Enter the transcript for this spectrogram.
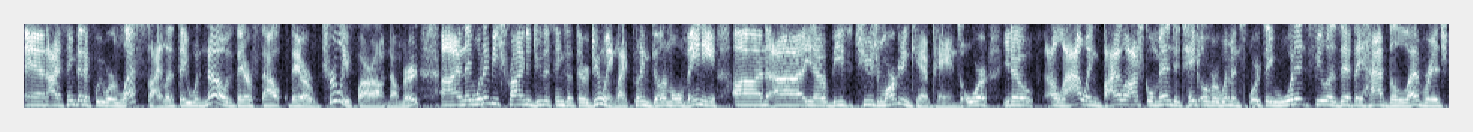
And I think that if we were less silent, they would know that they are foul, they are truly far outnumbered, uh, and they wouldn't be trying to do the things that they're doing, like putting Dylan Mulvaney on, uh, you know these huge marketing campaigns or, you know, allowing biological men to take over women's sports. They wouldn't feel as if they had the leverage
